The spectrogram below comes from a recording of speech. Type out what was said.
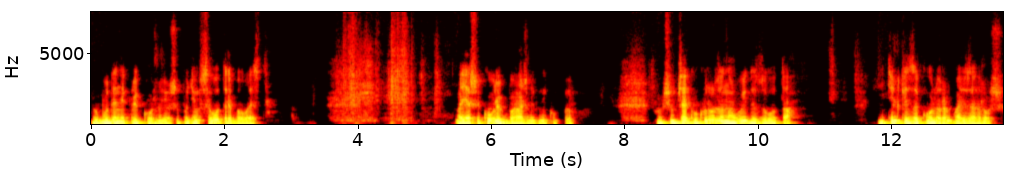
Бо буде неприкольно. Його ще потім в село треба везти. А я ще коврик багажник не купив. В общем, ця кукуруза нам вийде золота. Не тільки за кольором, а й за гроші.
